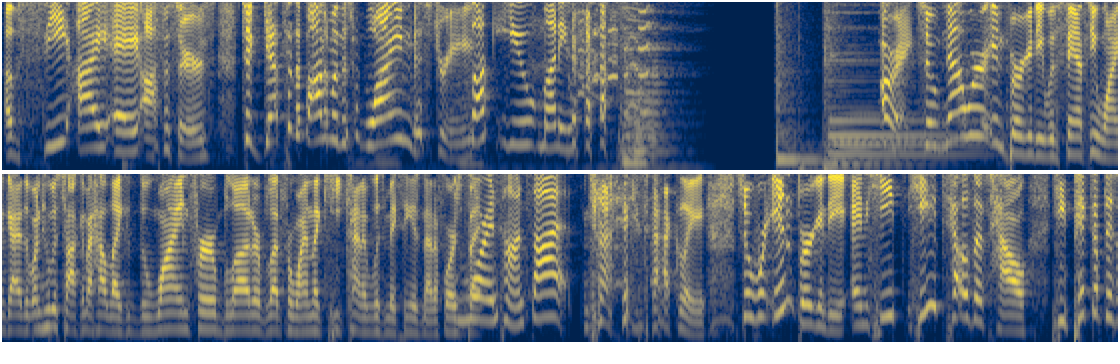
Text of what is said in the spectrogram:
of CIA officers to get to the bottom of this wine mystery. Fuck you, money. All right, so now we're in Burgundy with Fancy Wine Guy, the one who was talking about how like the wine for blood or blood for wine, like he kind of was mixing his metaphors. But Lauren Ponsat. exactly. So we're in Burgundy, and he he tells us how he picked up this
